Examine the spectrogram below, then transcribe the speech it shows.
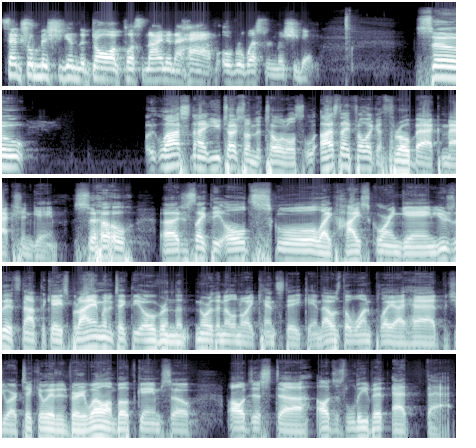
Central Michigan, the dog, plus nine and a half over Western Michigan. So last night you touched on the totals. Last night felt like a throwback Maction game. So uh, just like the old school, like high scoring game. Usually it's not the case, but I am going to take the over in the Northern Illinois Kent State game. That was the one play I had, but you articulated very well on both games, so I'll just uh, I'll just leave it at that.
